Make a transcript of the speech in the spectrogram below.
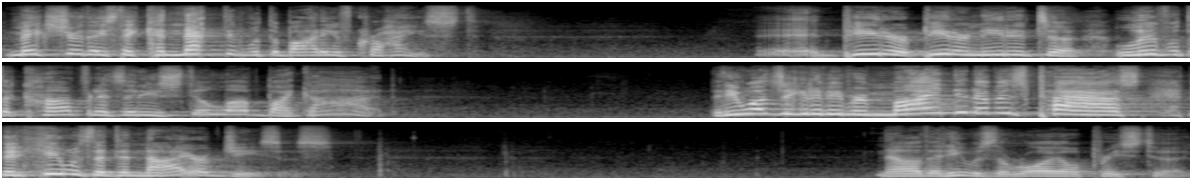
make sure they stay connected with the body of Christ. And Peter, Peter needed to live with the confidence that he's still loved by God. That he wasn't going to be reminded of his past, that he was the denier of Jesus. No, that he was the royal priesthood.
